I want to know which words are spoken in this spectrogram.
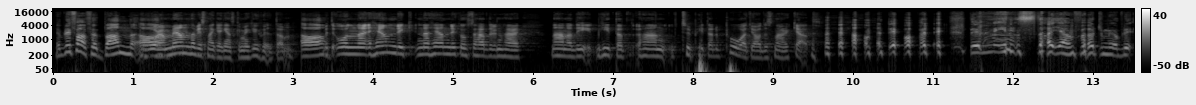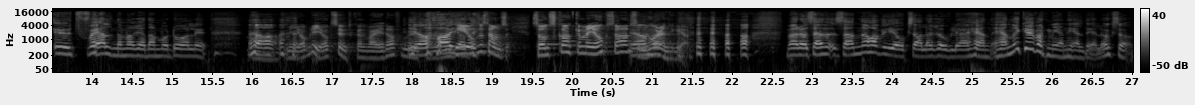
Jag blir fan förbannad. Och Våra Ja, män har vi snackat ganska mycket skit om. Ja. Och när Henrik, när Henrik också hade den här, när han hade hittat, han typ hittade på att jag hade snarkat. ja, men det var väl det, det minsta jämfört med att bli utskälld när man redan mår dåligt. Ja, Men jag blir ju också utskälld varje dag för mig. Ja, det är ju ja, också sånt, sånt skakar man ju också av sig Ja, med men- åren tycker jag. men då, sen, sen har vi ju också alla roliga. Hen, Henrik har ju varit med en hel del också.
